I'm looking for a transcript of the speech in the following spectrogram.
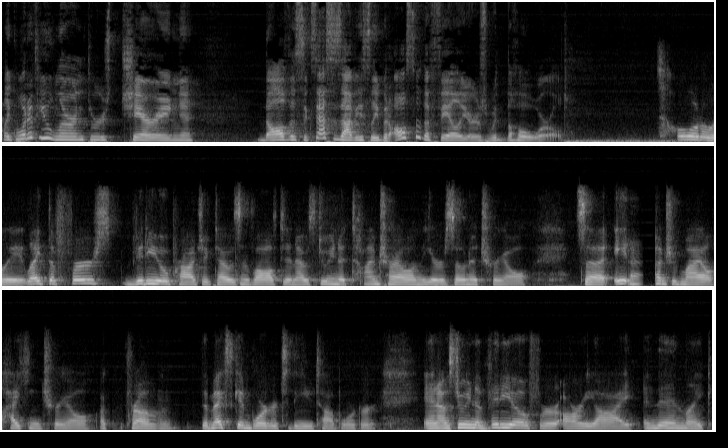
like what have you learned through sharing all the successes obviously but also the failures with the whole world Totally. Like the first video project I was involved in, I was doing a time trial on the Arizona Trail. It's a 800 mile hiking trail uh, from the Mexican border to the Utah border. And I was doing a video for REI. And then, like,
